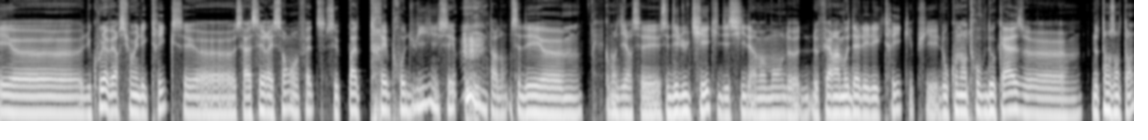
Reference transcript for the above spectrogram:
Et euh, du coup, la version électrique, c'est euh, assez récent en fait. C'est pas très produit. C'est pardon, c'est des euh, comment dire, c'est des luthiers qui décident à un moment de, de, faire un modèle électrique. Et puis donc on en trouve d'occasion de temps en temps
